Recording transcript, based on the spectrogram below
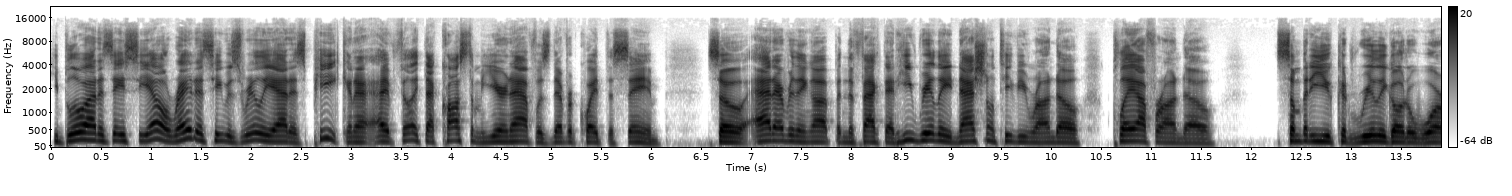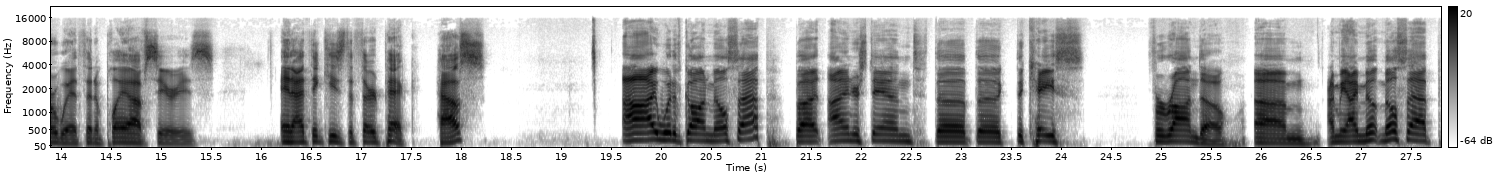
He blew out his ACL right as he was really at his peak. And I, I feel like that cost him a year and a half was never quite the same. So add everything up and the fact that he really national TV Rondo, playoff Rondo, somebody you could really go to war with in a playoff series. And I think he's the third pick. House? I would have gone Millsap, but I understand the the the case for Rondo. Um, I mean, I Millsap,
